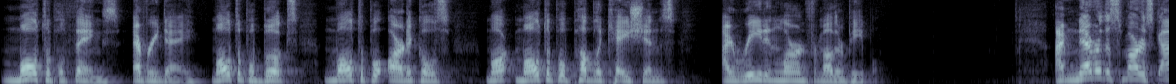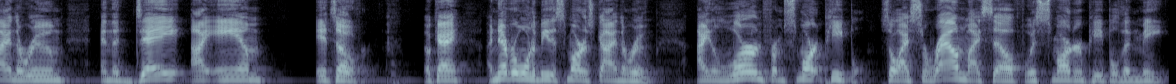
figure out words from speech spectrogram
multiple things every day, multiple books, multiple articles, multiple publications. I read and learn from other people. I'm never the smartest guy in the room, and the day I am, it's over. Okay? I never want to be the smartest guy in the room. I learn from smart people, so I surround myself with smarter people than me.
